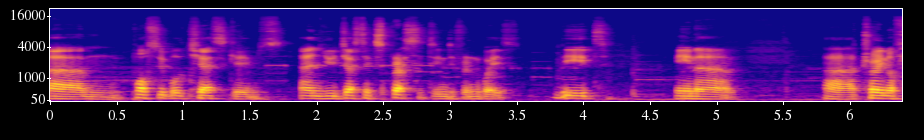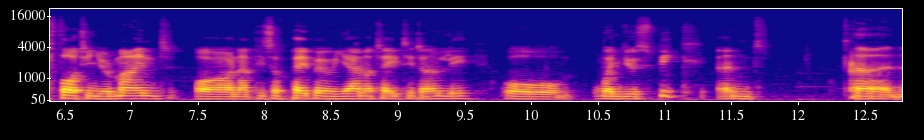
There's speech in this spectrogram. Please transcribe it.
um, possible chess games, and you just express it in different ways. Be it in a uh, train of thought in your mind or on a piece of paper when you annotate it only, or when you speak and uh,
